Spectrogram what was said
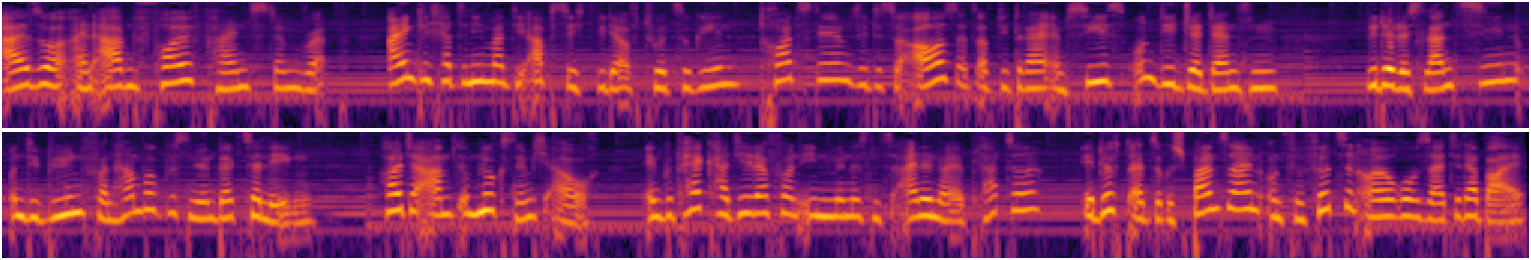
Also ein Abend voll feinstem Rap. Eigentlich hatte niemand die Absicht, wieder auf Tour zu gehen. Trotzdem sieht es so aus, als ob die drei MCs und DJ Denson wieder durchs Land ziehen und die Bühnen von Hamburg bis Nürnberg zerlegen. Heute Abend im Lux nämlich auch. Im Gepäck hat jeder von ihnen mindestens eine neue Platte. Ihr dürft also gespannt sein und für 14 Euro seid ihr dabei.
